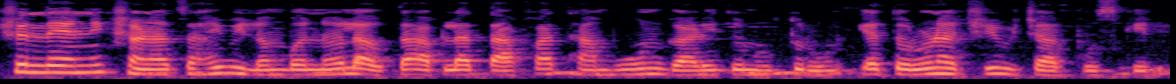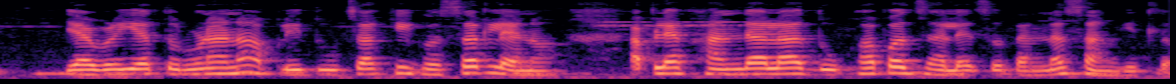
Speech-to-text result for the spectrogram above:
शिंदे यांनी क्षणाचाही विलंब न लावता आपला ताफा थांबवून गाडीतून उतरून या तरुणाची विचारपूस केली. यावेळी या तरुणानं आपली दुचाकी घसरल्यानं आपल्या खांद्याला दुखापत झाल्याचं त्यांना सांगितलं.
